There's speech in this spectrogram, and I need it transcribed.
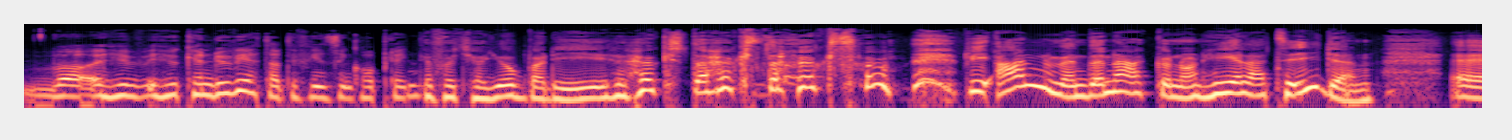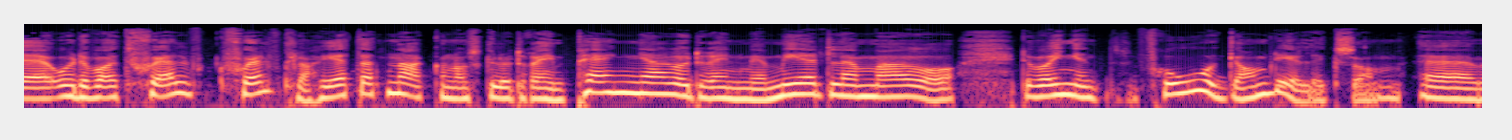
vad, hur, hur, kan du veta att det finns en koppling? Därför att jag jobbade i högsta, högsta, högsta. Vi använde Narconon hela tiden eh, och det var ett själv, självklarhet att Narconon skulle dra in pengar och dra in mer medlemmar och det var ingen fråga om det liksom. Eh,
